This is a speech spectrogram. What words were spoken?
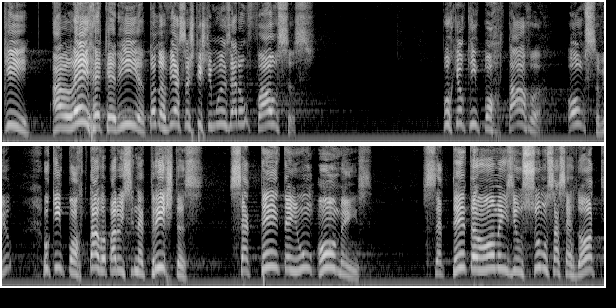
que a lei requeria, todavia essas testemunhas eram falsas. Porque o que importava, ouça, viu? O que importava para os sinetristas, 71 homens, 70 homens e o sumo sacerdote,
